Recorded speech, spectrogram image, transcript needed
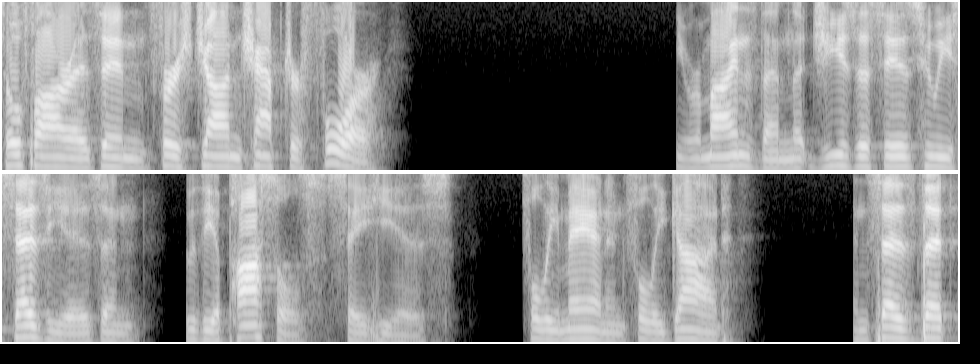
So far as in 1 John chapter 4, he reminds them that Jesus is who he says he is and who the apostles say he is, fully man and fully God, and says that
